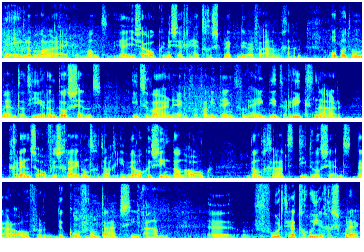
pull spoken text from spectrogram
Hele belangrijke, want ja, je zou ook kunnen zeggen het gesprek durven aangaan. Op het moment dat hier een docent iets waarneemt waarvan hij denkt van hé, hey, dit riekt naar grensoverschrijdend gedrag, in welke zin dan ook, dan gaat die docent daarover de confrontatie aan. Uh, voert het goede gesprek,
